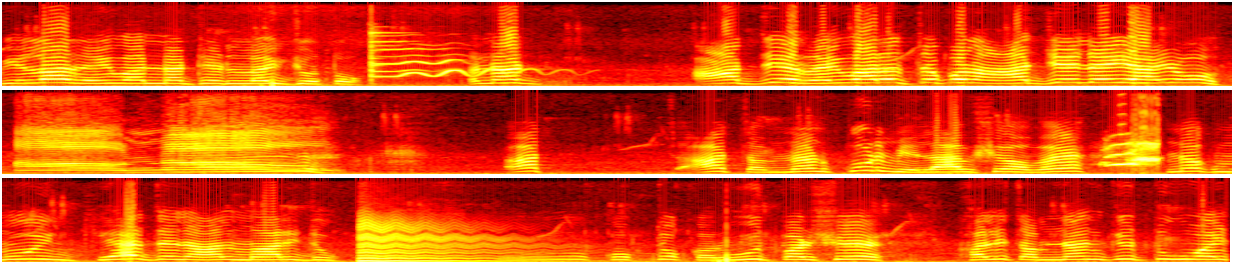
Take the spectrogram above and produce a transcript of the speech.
પેલા રવિવારના ઠેઠ લઈ ગયો તો. અને આજે રવિવાર જ છે પણ આજે નહીં આવ્યો આ આ ચમનાન કુડ મેલાવશે હવે? નક હું ઘેર જઈને હાલ મારી દઉં. કોક તો કરવું જ પડશે. ખાલી તમને કે તું હોય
